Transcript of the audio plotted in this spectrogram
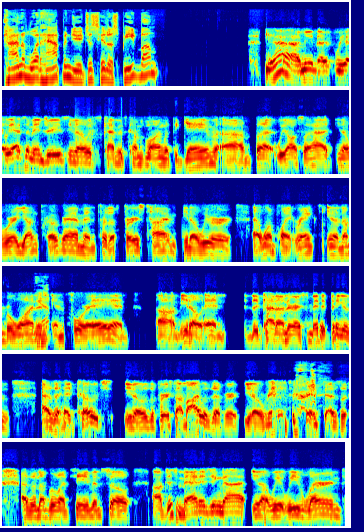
kind of what happened? You just hit a speed bump? Yeah, I mean, uh, we had, we had some injuries, you know, it's kind of comes along with the game. Uh, but we also had, you know, we're a young program, and for the first time, you know, we were at one point ranked, you know, number one yep. in, in 4A, and um, you know, and the kind of underestimated thing is as a head coach, you know, the first time I was ever, you know, ranked, as a as a number one team, and so uh, just managing that, you know, we we learned,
